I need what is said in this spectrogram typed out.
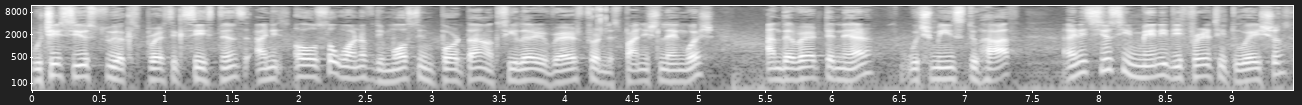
which is used to express existence and is also one of the most important auxiliary verbs from the Spanish language, and the verb tener, which means to have, and it's used in many different situations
